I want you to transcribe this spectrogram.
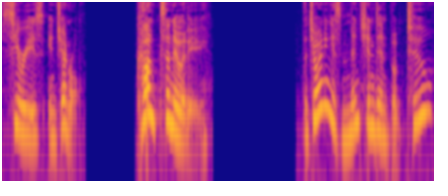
series in general continuity. The joining is mentioned in Book 2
